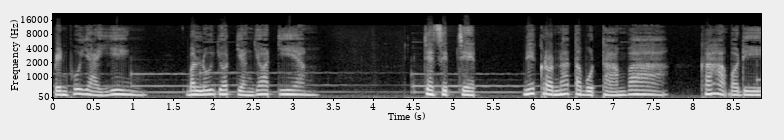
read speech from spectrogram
เป็นผู้ใหญ่ยิ่ง บรรลุยศอย่างยอดเยี่ยม 77 นิครนนาตบุตรถามว่าขหบดี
